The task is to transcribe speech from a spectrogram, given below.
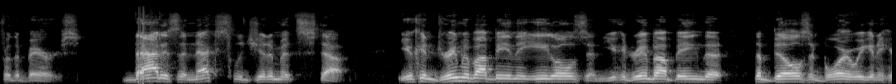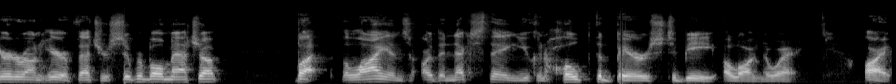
for the Bears. That is the next legitimate step. You can dream about being the Eagles, and you can dream about being the the Bills, and boy, are we going to hear it around here if that's your Super Bowl matchup. But the Lions are the next thing you can hope the Bears to be along the way. All right,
